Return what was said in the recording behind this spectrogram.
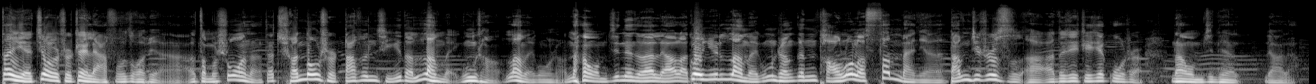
但也就是这俩幅作品啊，怎么说呢？它全都是达芬奇的烂尾工程，烂尾工程。那我们今天就来聊聊关于烂尾工程，跟讨论了三百年达芬奇之死啊啊的这这些故事。那我们今天聊一聊。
